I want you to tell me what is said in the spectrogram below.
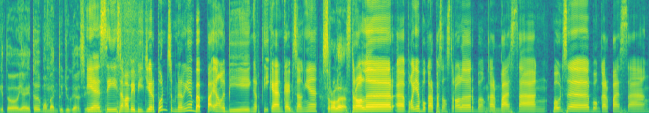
gitu. Ya itu membantu juga sih. Iya sih sama baby Jir pun sebenarnya bapak yang lebih ngerti kan kayak misalnya Stroller. stroller eh, pokoknya bongkar pasang stroller bongkar Mm-mm. pasang bouncer bongkar pasang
